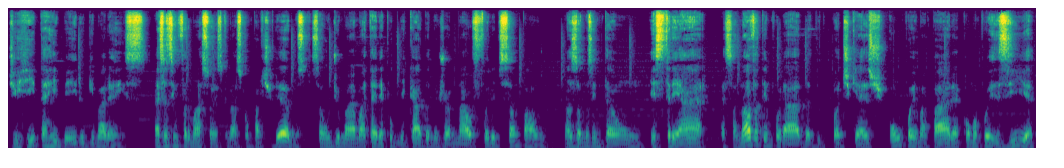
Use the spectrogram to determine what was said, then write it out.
de Rita Ribeiro Guimarães. Essas informações que nós compartilhamos são de uma matéria publicada no jornal Folha de São Paulo. Nós vamos então estrear essa nova temporada do podcast Um Poema Para, com uma poesia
